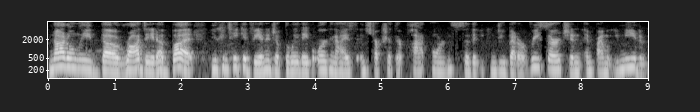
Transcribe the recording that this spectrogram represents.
not only the raw data but you can take advantage of the way they've organized and structured their platforms so that you can do better research and, and find what you need and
